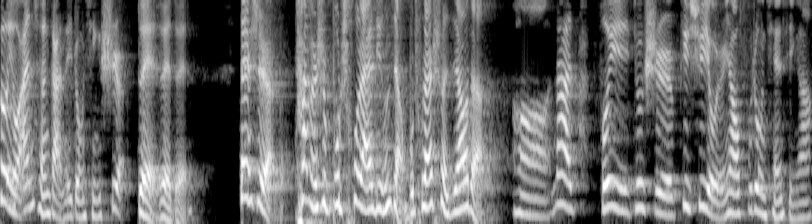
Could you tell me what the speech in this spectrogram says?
更有安全感的一种形式。对对对，但是他们是不出来领奖、不出来社交的。哦，那所以就是必须有人要负重前行啊！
